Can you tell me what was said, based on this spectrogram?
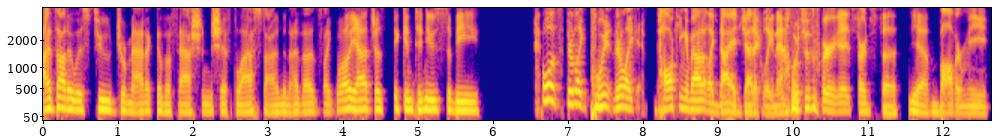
I thought it was too dramatic of a fashion shift last time. And I thought it's like, well, yeah, just it continues to be well it's they're like point they're like talking about it like diegetically now which is where it starts to yeah. bother me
